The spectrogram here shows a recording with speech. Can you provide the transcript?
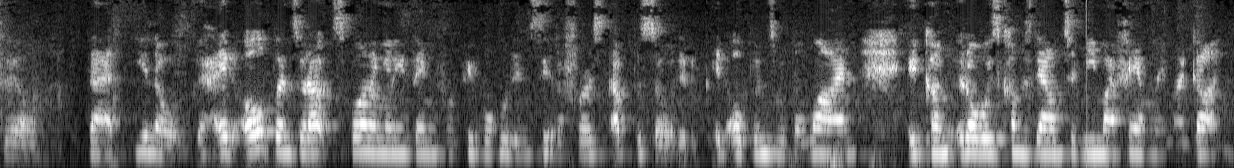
feel that you know it opens without spoiling anything for people who didn't see the first episode. It, it opens with a line. It comes. It always comes down to me, my family, my gun,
